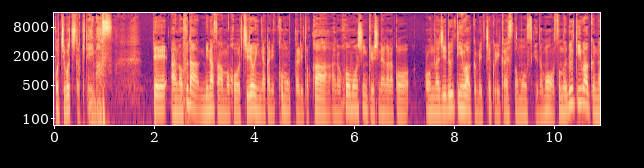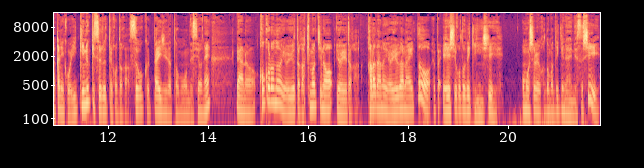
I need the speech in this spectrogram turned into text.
ぼちぼちと来ています。で、あの、普段皆さんもこう治療院の中にこもったりとか、あの、訪問鍼灸しながらこう、同じルーティンワークめっちゃ繰り返すと思うんですけども、そのルーティンワークの中にこう息抜きするってことがすごく大事だと思うんですよね。で、あの、心の余裕とか気持ちの余裕とか、体の余裕がないと、やっぱええ仕事できひんし、面白いこともできないですし、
